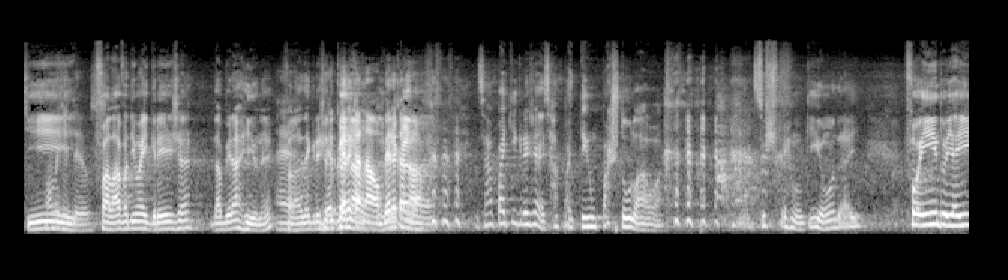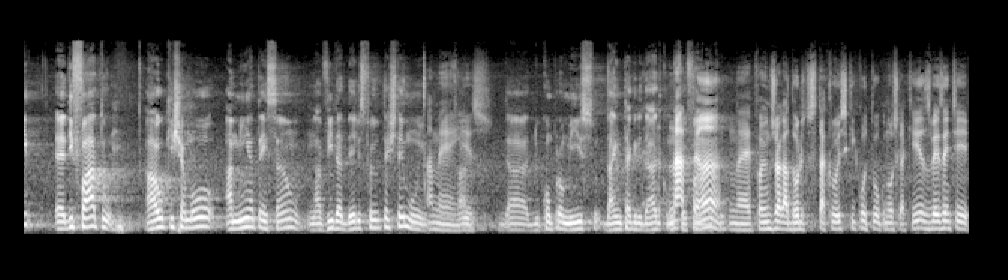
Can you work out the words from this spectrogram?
que de falava de uma igreja da Beira Rio, né? É. Falava da igreja do canal. Beira Canal, Beira, Canal. canal. Disse, rapaz, que igreja é essa? Rapaz, tem um pastor lá, ó. Disse, meu irmão, que onda. Aí foi indo, e aí, é, de fato, algo que chamou a minha atenção na vida deles foi o testemunho. Amém, sabe? isso. Da, do compromisso, da integridade, como Natan, foi falado aqui. né, foi um dos jogadores do Santa Cruz que contou conosco aqui. Às vezes a gente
